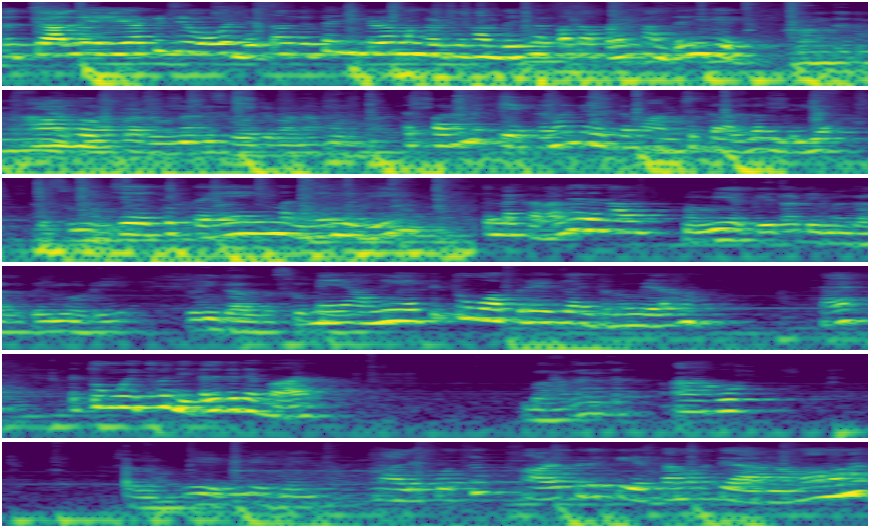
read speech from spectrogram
ਤੇ ਚੱਲ ਇਹ ਆ ਵੀ ਜੇ ਉਹ ਵੱਡੇ ਤਾਂ ਤੇ ਅਸੀਂ ਕਿਹੜਾ ਮੰਗਣ ਕੇ ਖਾਂਦੇ ਸੀ ਆਪਾਂ ਤਾਂ ਆਪਣੇ ਖਾਂਦੇ ਸੀਗੇ। ਖਾਂਦੇ ਤੇ ਮੰਮੀ ਆਹੋ। ਆਪਣਾ ਪਰ ਉਹਨਾਂ ਦੀ ਸੋਚ ਵਾਣਾ ਹੁਣ। ਤੇ ਪਰ ਮੈਂ ਇੱਕ ਨਾ ਮੇਰੇ ਦਿਮਾਗ 'ਚ ਗੱਲ ਆਉਂਦੀ ਆ। ਦੱਸੋ। ਜੇ ਤੂੰ ਕਹੇ ਮੰਨੇ ਮੇਰੀ ਤੇ ਮੈਂ ਕਰਾਂ ਤੇਰੇ ਨਾਲ? ਮੰਮੀ ਅੱਗੇ ਤੁਹਾਡੀ ਮੈਂ ਗੱਲ ਕੋਈ ਮੋੜੀ। ਤੁਸੀਂ ਗੱਲ ਦੱਸੋ ਮੈਂ ਆਨੀ ਆ ਕਿ ਤੂੰ ਆਪਣੇ ਏਜੰਟ ਨੂੰ ਮਿਲ ਹਾਂ? ਤੇ ਤੂੰ ਇੱਥੋਂ ਨਿਕਲ ਕਿਤੇ ਬਾਹਰ। ਬਾਹਰ ਅੰਦਰ? ਆਹੋ। ਚਲੋ ਵੀ ਇਹ ਵੀ ਵੇਖ ਲੈਣਾ ਨਾਲੇ ਪੁੱਤ ਆਲੇ ਤੇਰੇ ਕੇਸ ਦਾ ਮੁਖਤਿਆਰਨਾਮਾ ਵਾ ਨਾ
